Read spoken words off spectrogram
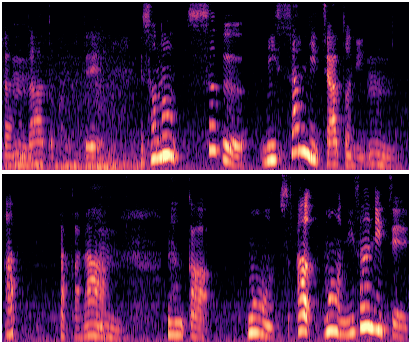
たんだとか言って、でそのすぐ23日後にうん。会ったから、うん。なんかもうあもう23日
